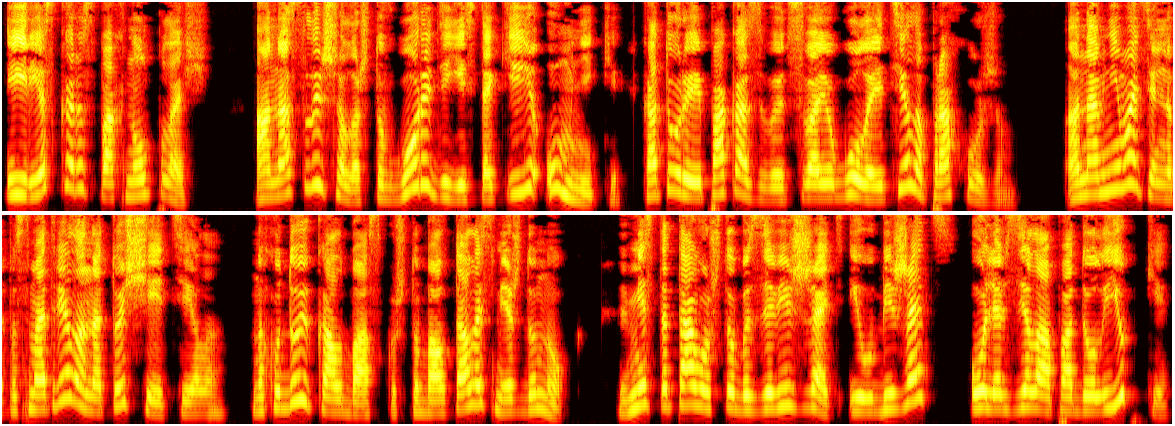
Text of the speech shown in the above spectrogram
и резко распахнул плащ. Она слышала, что в городе есть такие умники, которые показывают свое голое тело прохожим. Она внимательно посмотрела на тощее тело, на худую колбаску, что болталась между ног. Вместо того, чтобы завизжать и убежать, Оля взяла подол юбки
